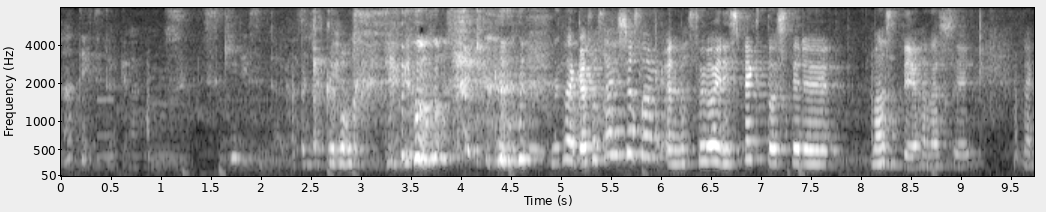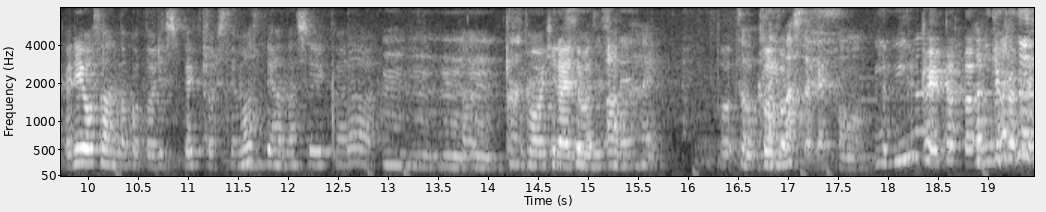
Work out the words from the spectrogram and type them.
なんて言ってたっけなんかもうす好きですみたいな感じ脚本。なんかさ最初さあのすごいリスペクトしてるますっていう話なんかリオさんのことをリスペクトしてますっていう話から、うんうんうんうん。あ脚本を開いてます。ね。あはい。どそう買いました脚本みみんな買い買った。みんな買った。いや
